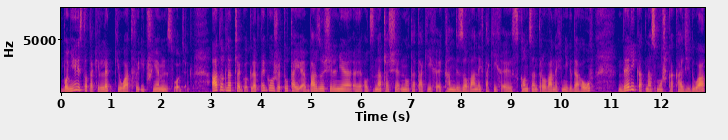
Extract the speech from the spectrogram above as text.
bo nie jest to taki lekki, łatwy i przyjemny słodziak. A to dlaczego? Dlatego, że tutaj e, bardzo silnie e, odznacza się nuta takich kandyzowanych, takich skoncentrowanych migdałów, delikatna smużka kadzidła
